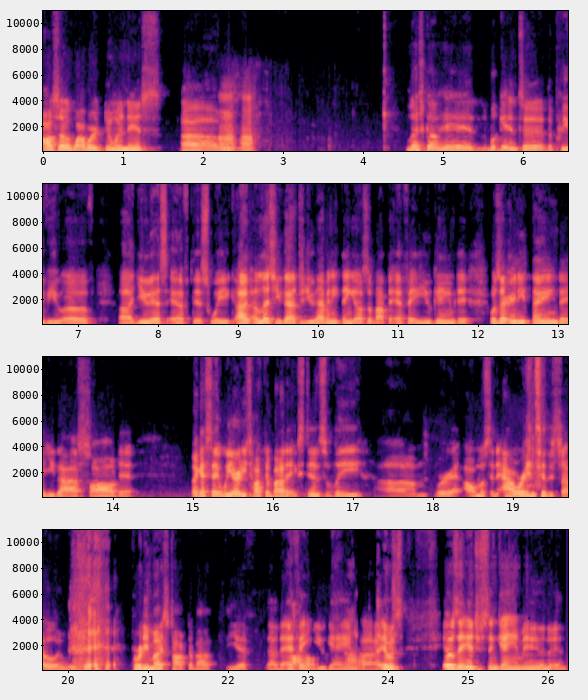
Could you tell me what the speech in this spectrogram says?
also, while we're doing this, um, Mhm. let's go ahead. We'll get into the preview of uh, USF this week. Uh, unless you guys, did you have anything else about the FAU game? Did was there anything that you guys saw that, like I said, we already talked about it extensively. Um, we're at almost an hour into the show, and we pretty much talked about the uh, the FAU Oh, game. oh. Uh, it was it was an interesting game, man, and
